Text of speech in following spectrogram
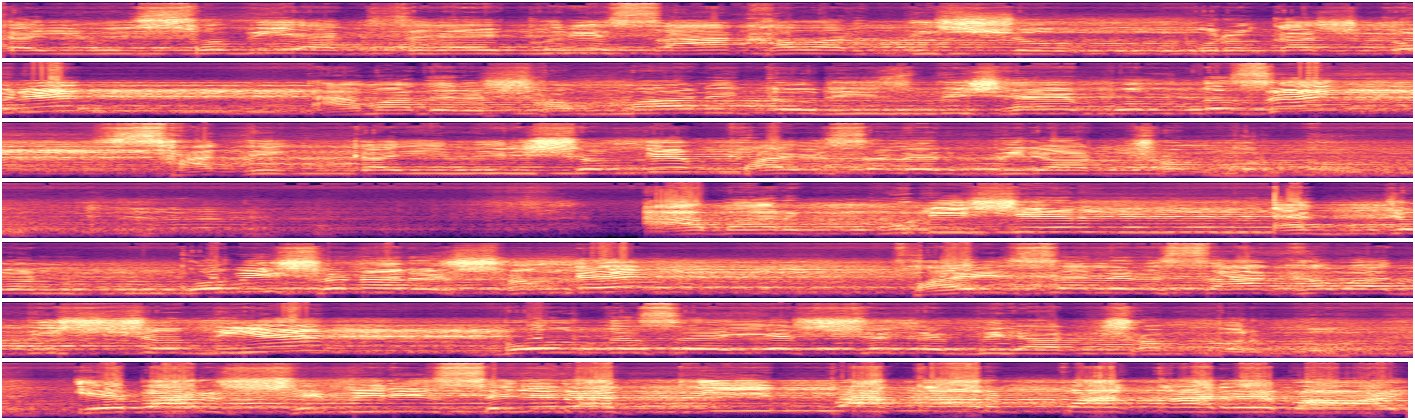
কাইমির ছবি এক জায়গায় করে চা খাওয়ার দৃশ্য প্রকাশ করে আমাদের সম্মানিত রিজবি সাহেব বলতেছে, সাদিক কাইমির সঙ্গে ফয়সালের বিরাট সম্পর্ক। আবার পুলিশের একজন কমিশনারের সঙ্গে ফয়সালের চা খাওয়ার দৃশ্য দিয়ে বলতেছে, এর সঙ্গে বিরাট সম্পর্ক। এবার শিবিরি ছেলেরা কি পাকার পাকারে ভাই?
